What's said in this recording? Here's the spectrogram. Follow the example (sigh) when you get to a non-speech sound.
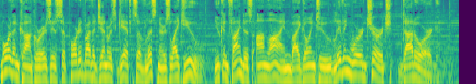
More Than Conquerors is supported by the generous gifts of listeners like you. You can find us online by going to livingwordchurch.org.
